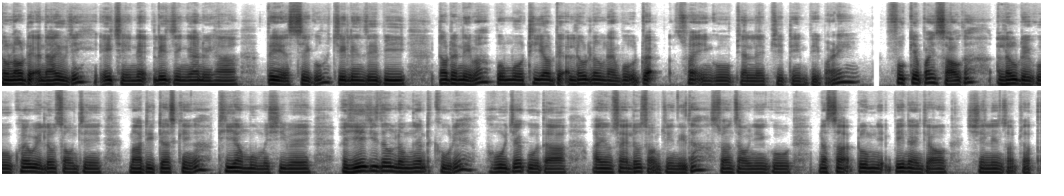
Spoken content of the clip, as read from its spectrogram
လုံလောက်တဲ့အနားယူခြင်းအိတ်ချိန်နဲ့လေ့ကျင့်ခန်းတွေဟာသင်ရဲ့စိတ်ကိုကြည်လင်စေပြီးနောက်တစ်နေ့မှာပုံမထိရောက်တဲ့အလုပ်လုပ်နိုင်ဖို့အတွက်စွမ်းအင်ကိုပြန်လည်ဖြည့်တင်းပေးပါတယ်။ focal point ဆောက်ကအလုပ်တွေကိုခွဲဝေလှုပ်ဆောင်ခြင်း multitasking ကထိရောက်မှုမရှိဘဲအရေးကြီးဆုံးလုပ်ငန်းတစ်ခုတည်းဗဟိုချက်ကိုသာအာရုံစိုက်လှုပ်ဆောင်ခြင်းသည်သာစွမ်းဆောင်ရည်ကိုနှစ်ဆတိုးမြင့်ပေးနိုင်ကြောင်းရှင်းလင်းစွာပြသ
